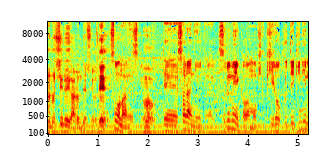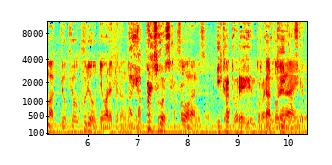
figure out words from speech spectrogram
ああの種類があるんですよね。そうなんですけど、うん。でさらに言ったらスルメイカはもう記録的に今漁協不良って言われてるんで。あやっぱりそうですか。そうなんですイカ取れへんとかイカ聞いいたんですけど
